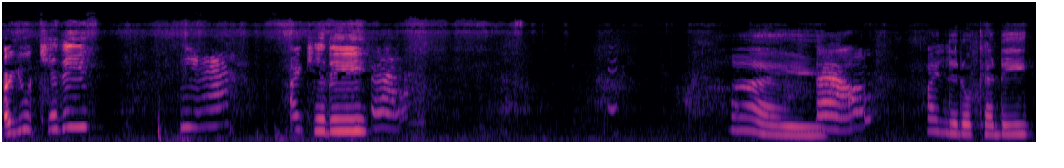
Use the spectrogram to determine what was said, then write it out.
Are you a kitty? Hi, kitty. Hi. Hi, little kitty.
